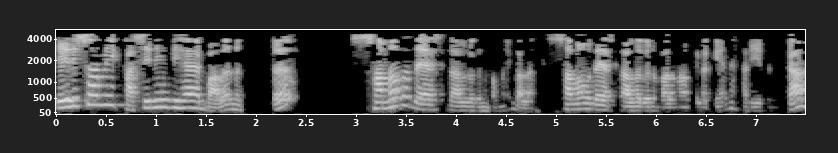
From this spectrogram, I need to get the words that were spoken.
ඒ නිසා මේ කසිනේ දිහා බලනකොට සමව දැස් දැල්වගෙන තමයි බලන්නේ. සමව දැස් දැල්වගෙන බලනවා කියලා කියන්නේ හරියට නිකන්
